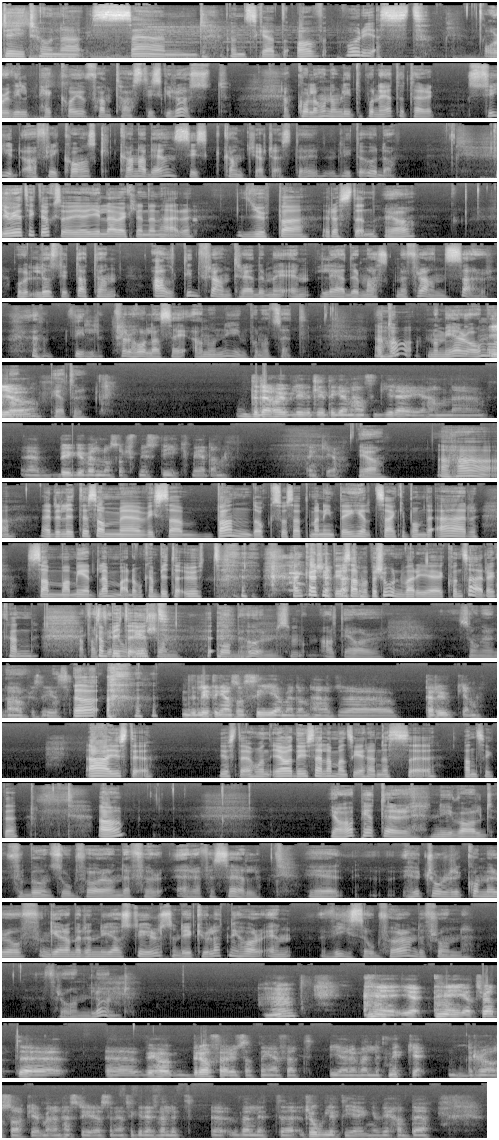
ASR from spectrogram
Daytona Sand önskad av vår gäst. Orville Peck har ju fantastisk röst. Jag kollade honom lite på nätet här. Sydafrikansk kanadensisk countryartist. Det är lite udda. Jo, jag tyckte också, jag gillar verkligen den här djupa rösten. Ja. Och lustigt att han alltid framträder med en lädermask med fransar. Vill förhålla sig anonym på något sätt. Jaha. något mer om honom, Ja. Peter? Det där har ju blivit lite grann hans grej. Han eh, eh, bygger väl någon sorts mystik med den. Tänker jag. Ja. Aha. Är det lite som med vissa band också så att man inte är helt säker på om det är samma medlemmar? De kan byta ut. Han kanske inte är samma person varje konsert. Han kan... Ja, fast Kan det är nog byta ut. som Bob Hund som alltid har sångaren. Ja, precis. Ja, Det är lite grann som Sia med den här eh, peruken. ah, just det. Just det. Hon, ja, det är ju sällan man ser hennes eh, ansikte. Ja, Ja, Peter, nyvald förbundsordförande för RFSL. Eh, hur tror du det kommer att fungera med den nya styrelsen? Det är kul att ni har en viceordförande från, från Lund. Mm. Jag, jag tror att eh, vi har bra förutsättningar för att göra väldigt mycket bra saker med den här styrelsen. Jag tycker det är ett väldigt, eh, väldigt eh, roligt gäng. Vi hade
